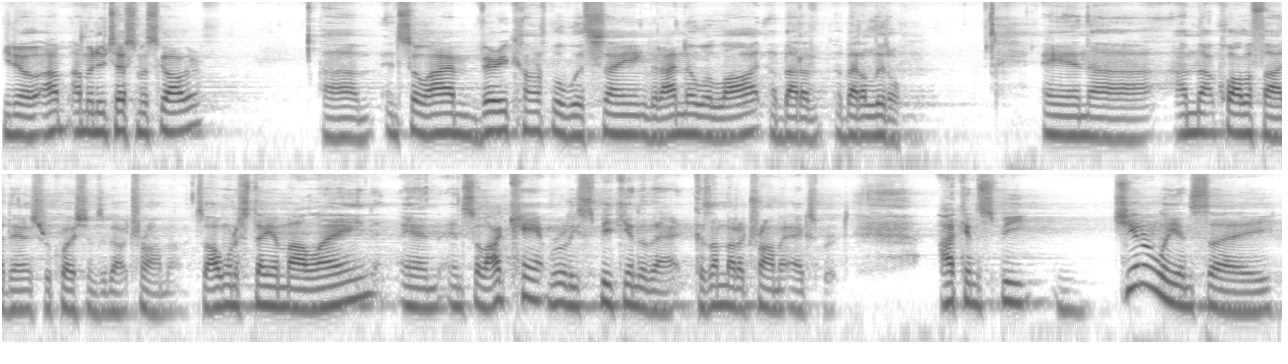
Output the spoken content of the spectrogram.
You know, I'm, I'm a New Testament scholar, um, and so I'm very comfortable with saying that I know a lot about a, about a little and uh, I'm not qualified to answer questions about trauma. So I want to stay in my lane, and, and so I can't really speak into that because I'm not a trauma expert. I can speak generally and say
